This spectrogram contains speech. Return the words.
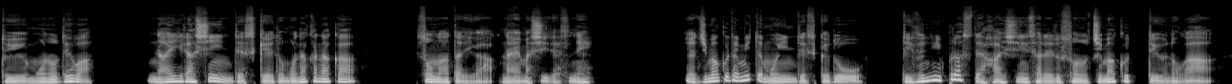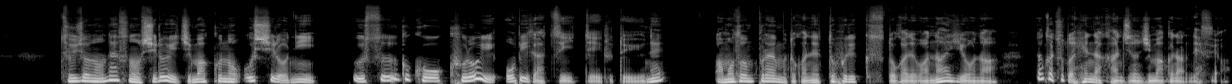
というものではないらしいんですけれども、なかなかそのあたりが悩ましいですね。いや、字幕で見てもいいんですけど、ディズニープラスで配信されるその字幕っていうのが、通常のね、その白い字幕の後ろに薄くこう黒い帯がついているというね、アマゾンプライムとかネットフリックスとかではないような、なんかちょっと変な感じの字幕なんですよ。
